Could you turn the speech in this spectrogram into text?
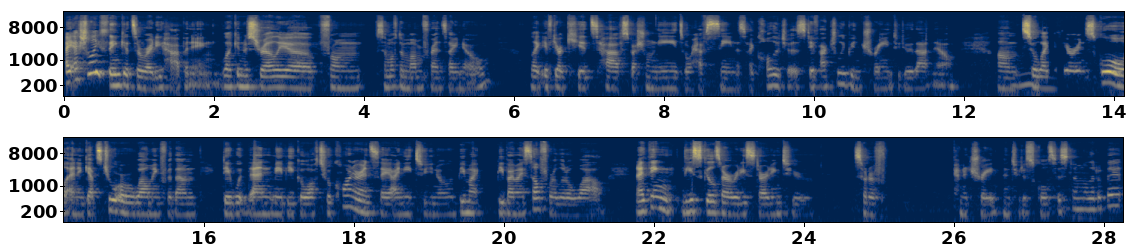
I actually think it's already happening. Like in Australia, from some of the mom friends I know, like if their kids have special needs or have seen a psychologist, they've actually been trained to do that now. Um, so, like Mm. if they're in school and it gets too overwhelming for them, they would then maybe go off to a corner and say, "I need to, you know, be my be by myself for a little while." And I think these skills are already starting to sort of penetrate into the school system a little bit.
